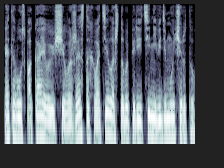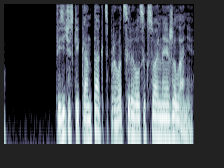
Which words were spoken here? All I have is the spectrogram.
Этого успокаивающего жеста хватило, чтобы перейти невидимую черту. Физический контакт спровоцировал сексуальное желание,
